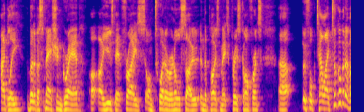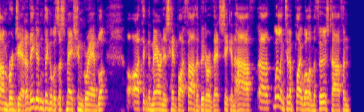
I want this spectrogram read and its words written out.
ugly, a bit of a smash and grab. I, I use that phrase on Twitter and also in the post match press conference. Uh, Ufuk Talay took a bit of umbrage at it. He didn't think it was a smash and grab. Look, I think the Mariners had by far the better of that second half. Uh, Wellington had played well in the first half and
